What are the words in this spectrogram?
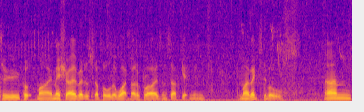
to put my mesh over to stop all the white butterflies and stuff getting into my vegetables. Um,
